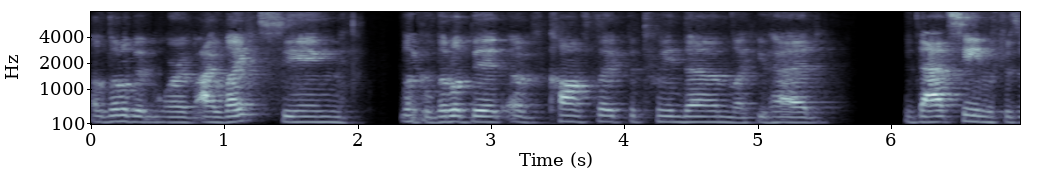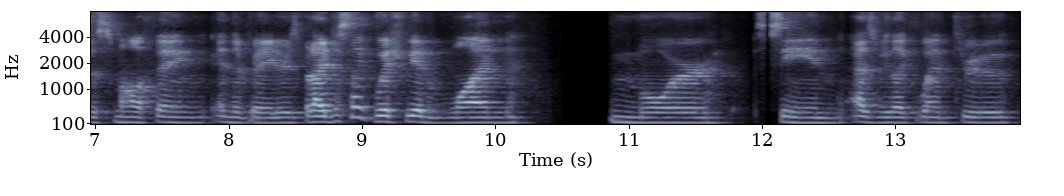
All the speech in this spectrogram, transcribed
a little bit more of. I liked seeing like a little bit of conflict between them. Like you had that scene, which was a small thing in the Raiders, but I just like wish we had one more scene as we like went through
